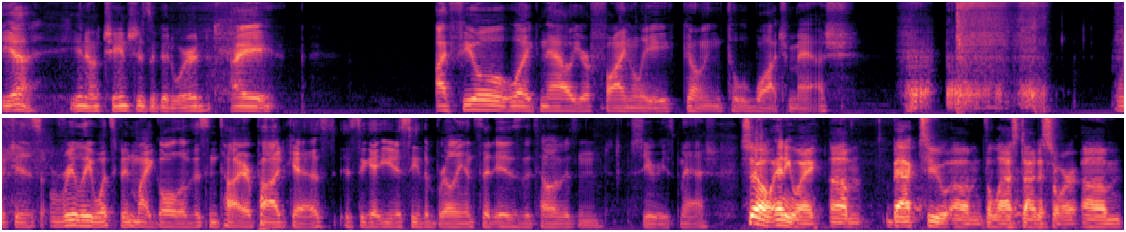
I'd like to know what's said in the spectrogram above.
yeah, you know, changed is a good word. I I feel like now you're finally going to watch MASH. Which is really what's been my goal of this entire podcast is to get you to see the brilliance that is the television series MASH. So anyway, um, back to um, the last dinosaur. Um,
